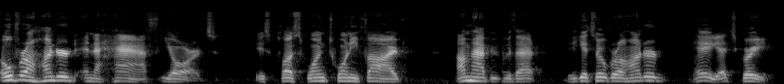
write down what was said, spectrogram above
over 100 and a hundred and a half yards is plus 125. I'm happy with that. he gets over 100. Hey, that's great.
